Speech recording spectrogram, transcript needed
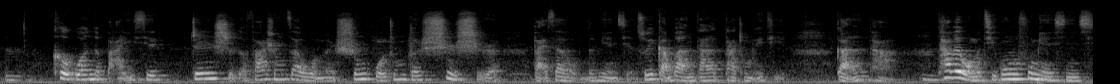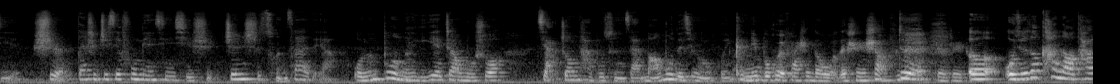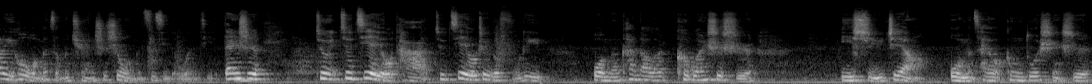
嗯客观的把一些真实的发生在我们生活中的事实摆在我们的面前，所以感不感恩大大众媒体？感恩他，他为我们提供了负面信息，是，但是这些负面信息是真实存在的呀，我们不能一叶障目说假装它不存在，盲目的进入婚姻，肯定不会发生到我的身上。对。呃，我觉得看到它了以后，我们怎么诠释是我们自己的问题。但是就，就借由它，就借由这个福利，我们看到了客观事实，以始于这样，我们才有更多审视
